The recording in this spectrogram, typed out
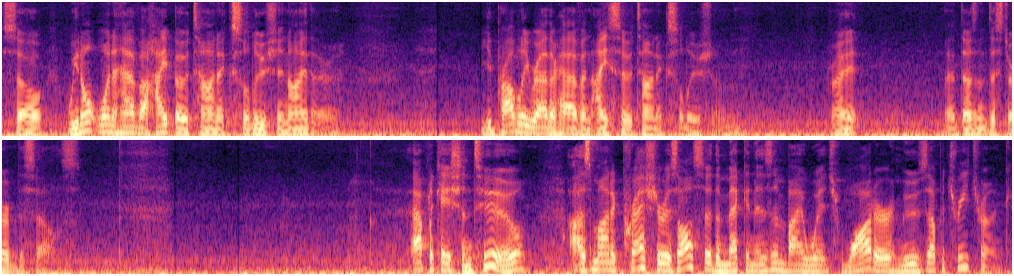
So we don't want to have a hypotonic solution either. You'd probably rather have an isotonic solution, right? That doesn't disturb the cells. Application two, osmotic pressure is also the mechanism by which water moves up a tree trunk.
